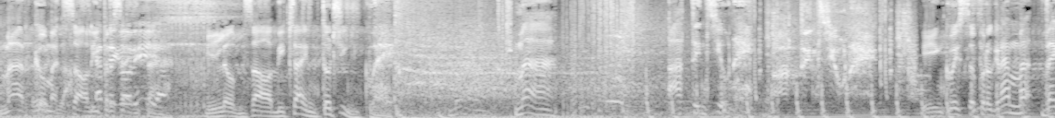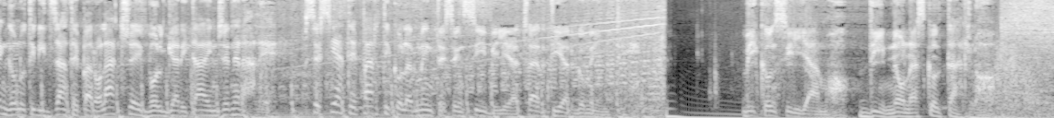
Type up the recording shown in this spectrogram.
Marco Mazzoli presenta lo Zoo di 105. Ma attenzione! Attenzione! In questo programma vengono utilizzate parolacce e volgarità in generale. Se siete particolarmente sensibili a certi argomenti, vi consigliamo di non ascoltarlo.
